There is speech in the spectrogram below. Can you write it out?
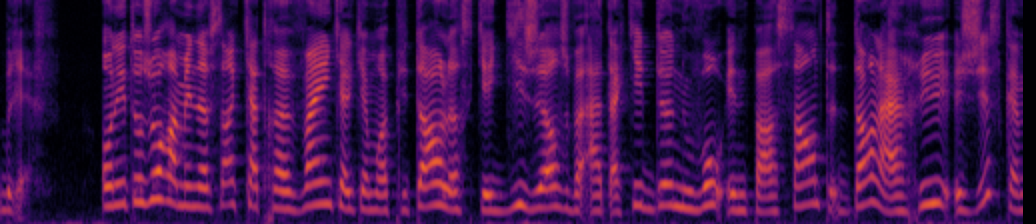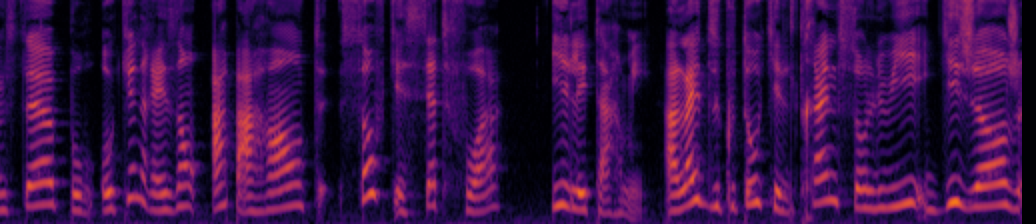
Bref. On est toujours en 1980, quelques mois plus tard, lorsque Guy Georges va attaquer de nouveau une passante dans la rue, juste comme ça, pour aucune raison apparente, sauf que cette fois, il est armé. À l'aide du couteau qu'il traîne sur lui, Guy Georges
